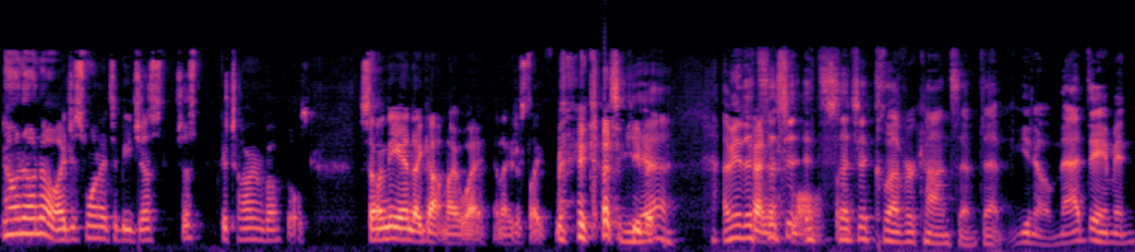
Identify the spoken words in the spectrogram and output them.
No, no, no. I just want it to be just just guitar and vocals. So in the end, I got my way, and I just like got to keep it. yeah i mean it's kinda such a it's so. such a clever concept that you know matt damon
